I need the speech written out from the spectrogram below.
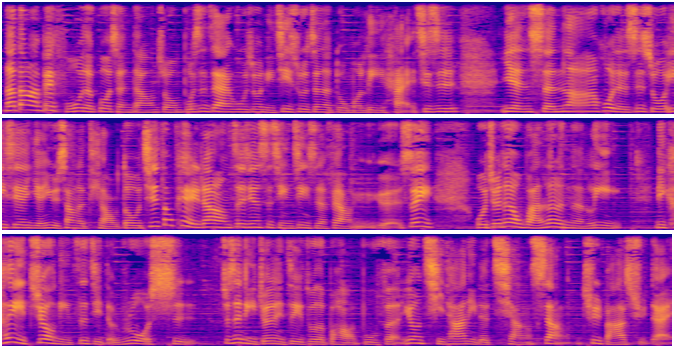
那当然，被服务的过程当中，不是在乎说你技术真的多么厉害，其实眼神啦，或者是说一些言语上的挑逗，其实都可以让这件事情进行的非常愉悦。所以，我觉得玩乐的能力，你可以就你自己的弱势。就是你觉得你自己做的不好的部分，用其他你的强项去把它取代。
